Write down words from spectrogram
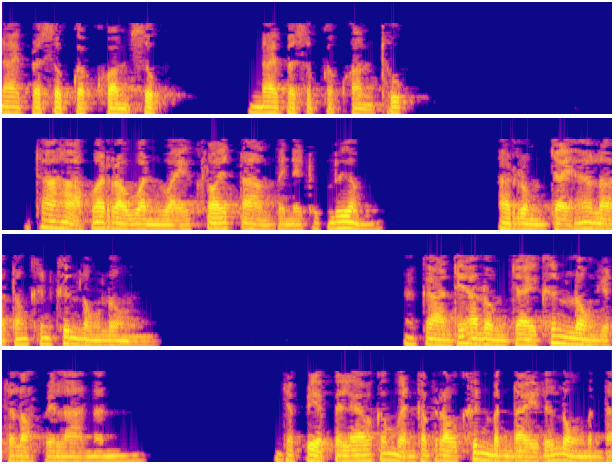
ได้ประสบกับความสุข ได้ประสบกับความทุกข์ ถ้าหากว่าเราวันไหวคล้อยตามไปในทุกเรื่อง อารมณ์ใจให้เราต้องขึ้นขึ้นลงลงอาการที่อารมณ์ใจขึ้นลงอยู่ตลอดเวลานั้น จะเปรียบไปแล้วก็เหมือนกับเราขึ้นบันไดหรือลงบันได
